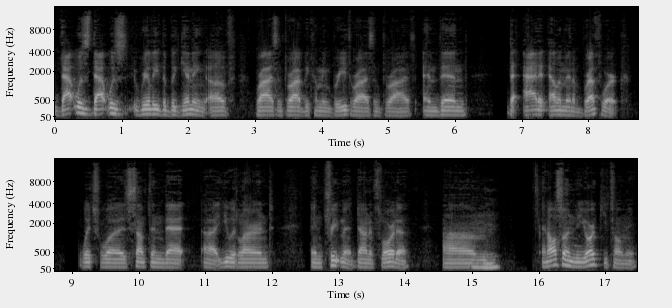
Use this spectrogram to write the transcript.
that was that was really the beginning of Rise and Thrive becoming Breathe, Rise and Thrive, and then the added element of breath work, which was something that uh, you had learned in treatment down in Florida, um, mm-hmm. and also in New York. You told me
